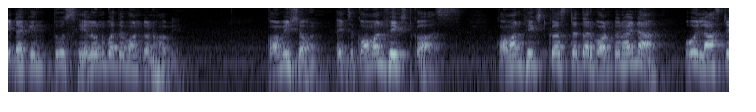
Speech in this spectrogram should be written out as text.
এটা কিন্তু সেল অনুপাতে বন্টন হবে। কমিশন এই যে common fixed cost common fixed কস্টটা তো আর বন্টন হয় না, ওই লাস্টে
